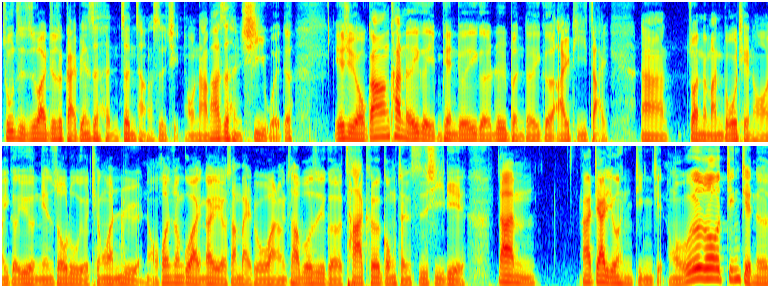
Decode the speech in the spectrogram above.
除此之外，就是改变是很正常的事情哦，哪怕是很细微的。也许我刚刚看了一个影片，就是一个日本的一个 IT 仔，那赚了蛮多钱哦，一个月年收入有千万日元，然后换算过来应该也有三百多万，差不多是一个插科工程师系列，但。他家里就很精简哦，我就说精简的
